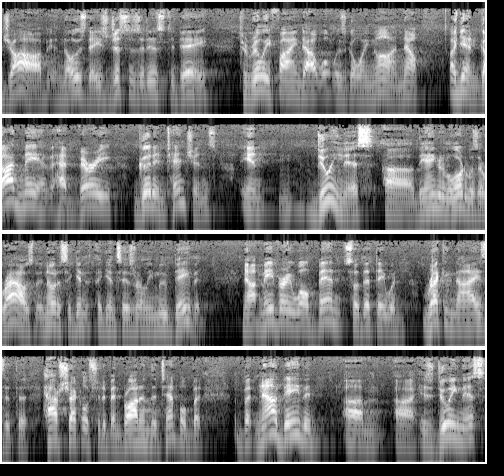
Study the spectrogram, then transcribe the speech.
job in those days, just as it is today, to really find out what was going on. Now, again, God may have had very good intentions in doing this. Uh, the anger of the Lord was aroused. Notice again against Israel, he moved David. Now, it may very well been so that they would recognize that the half shekel should have been brought into the temple, but, but now David um, uh, is doing this.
